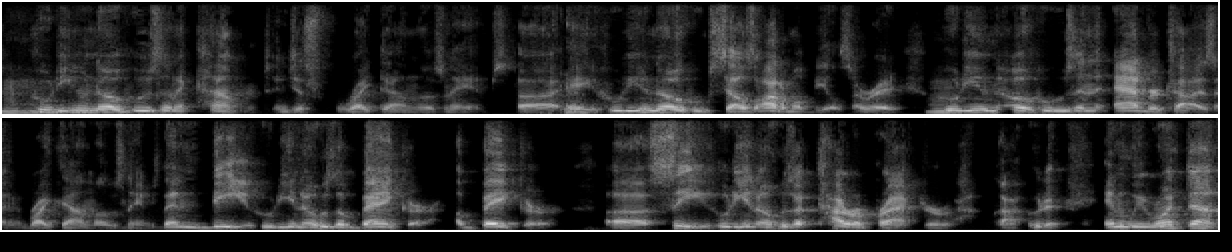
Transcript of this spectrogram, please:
Mm-hmm. Who do you know who's an accountant? And just write down those names. Uh, a. Who do you know who sells automobiles? All right. mm-hmm. Who do you know who's in advertising? Write down those names. Then B. Who do you know who's a banker, a baker? Uh, C. Who do you know who's a chiropractor? Uh, and we went down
